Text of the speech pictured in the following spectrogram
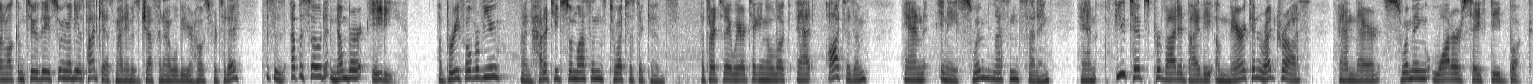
and welcome to the Swimming Ideas Podcast. My name is Jeff and I will be your host for today. This is episode number 80 a brief overview on how to teach swim lessons to autistic kids. That's right, today we are taking a look at autism and in a swim lesson setting and a few tips provided by the American Red Cross and their swimming water safety book.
